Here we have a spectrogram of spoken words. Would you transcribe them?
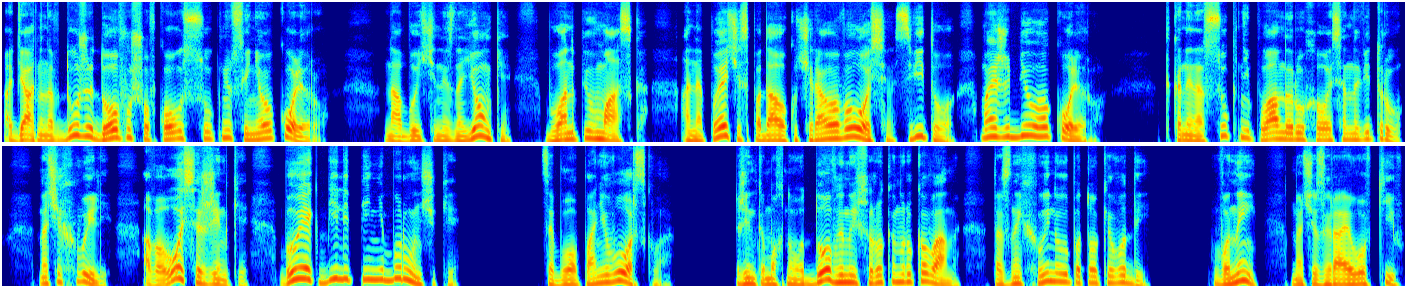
одягнена в дуже довгу шовкову сукню синього кольору. На обличчі незнайомки була напівмаска, а на плечі спадало кучеряве волосся, світлого, майже білого кольору. Тканина сукні плавно рухалася на вітру, наче хвилі, а волосся жінки були як білі пінні бурунчики. Це була пані Ворскла. Жінка махнула довгими й широкими рукавами, та з них хлинули потоки води. Вони, наче зграя вовків,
